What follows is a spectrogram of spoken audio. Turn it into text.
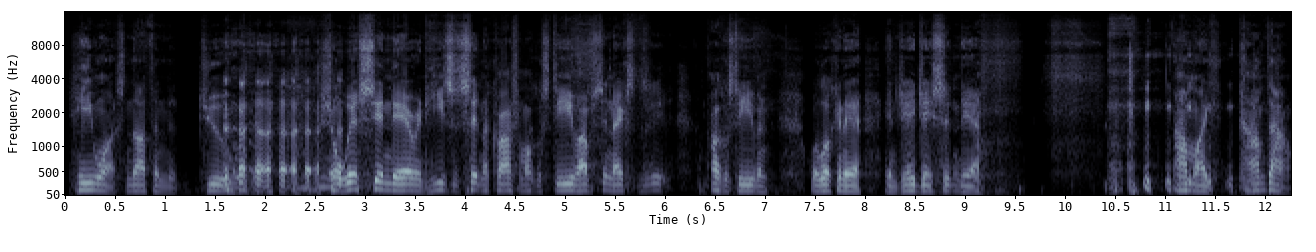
He wants nothing to do so we're sitting there, and he's sitting across from Uncle Steve. I'm sitting next to Uncle Steve, and we're looking there, and JJ's sitting there. I'm like, calm down,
